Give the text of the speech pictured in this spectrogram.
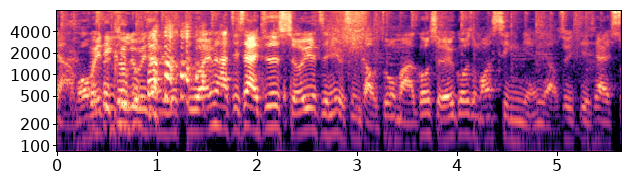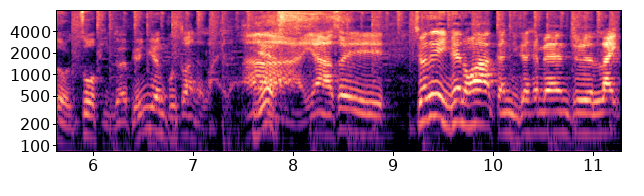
呀，我一定去录一下那个歌啊，因为他接下来就是十二月之前有新搞作嘛，过十二月过什么新年了，所以接下来所有作品都会源源不断的来了。Yes 呀，所以喜欢这个影片的话，跟你在下面就是 like、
